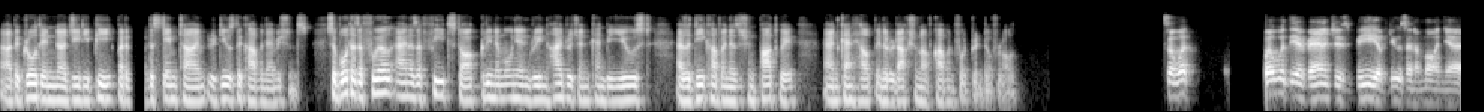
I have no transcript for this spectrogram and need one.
uh, the growth in uh, GDP, but at the same time reduce the carbon emissions. So both as a fuel and as a feedstock, green ammonia and green hydrogen can be used as a decarbonization pathway and can help in the reduction of carbon footprint overall. So what what would the advantages be of using ammonia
